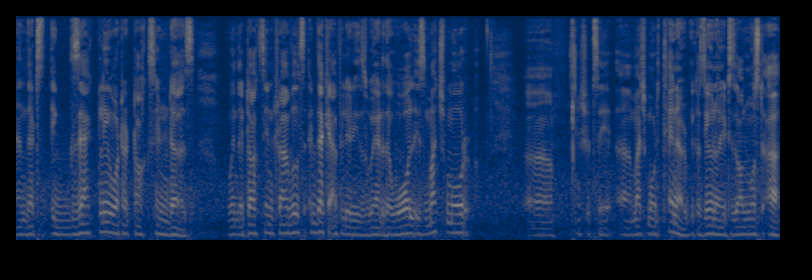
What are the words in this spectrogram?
and that is exactly what a toxin does. When the toxin travels at the capillaries where the wall is much more uh, I should say uh, much more thinner because you know it is almost a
